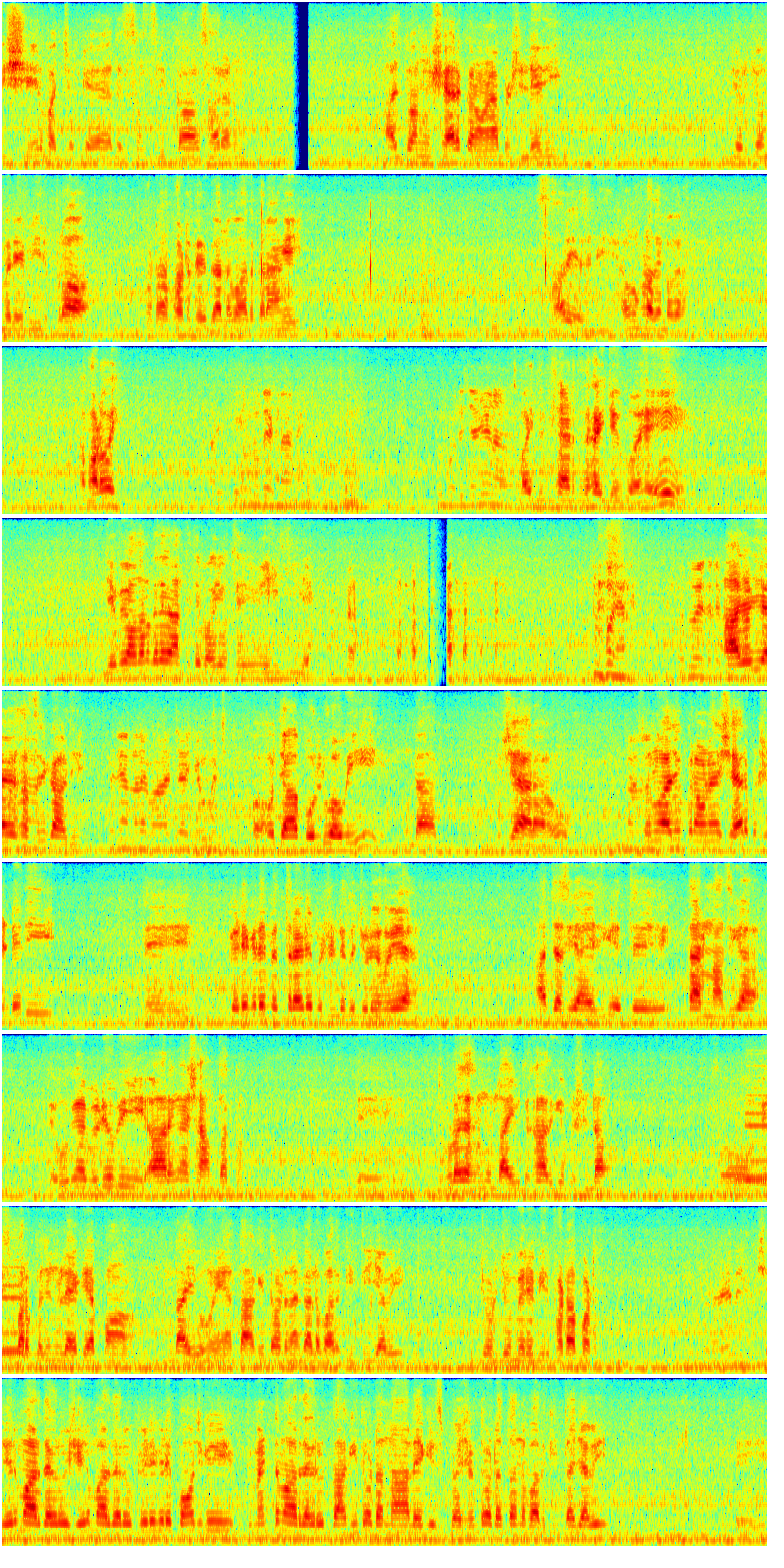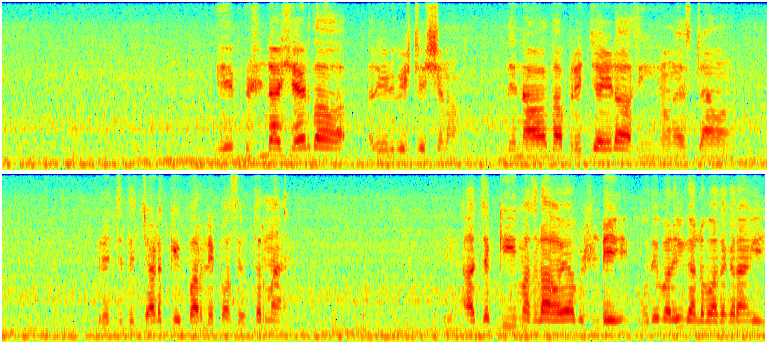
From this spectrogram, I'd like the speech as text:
ਵੀ ਸ਼ੇਰ ਵੱਜ ਚੁੱਕਿਆ ਹੈ ਤੇ ਸਤਿ ਸ੍ਰੀ ਅਕਾਲ ਸਾਰਿਆਂ ਨੂੰ। ਅੱਜ ਤੁਹਾਨੂੰ ਸ਼ਹਿਰ ਕਰਾਉਣਾ ਬਠਿੰਡੇ ਦੀ। ਜੁੜ ਜੋ ਮੇਰੇ ਵੀਰ ਭਰਾ ਫਟਾਫਟ ਫਿਰ ਗੱਲਬਾਤ ਕਰਾਂਗੇ। ਸਾਰੇ ਇਸ ਨੇ ਉਹਨੂੰ ਫੜਾ ਦੇ ਮਗਰ। ਆ ਫੜ ਓਏ। ਉਹਨੂੰ ਦੇਖਣਾ ਨਹੀਂ। ਤੂੰ ਬੋਲੀ ਜਾਏਗਾ ਨਾ। ਭਾਈ ਦੀ ਸਾਈਡ ਤੇ ਦਿਖਾਈ ਜਾਊਗਾ ਇਹ। ਜੇ ਕੋਈ ਆਉਂਦਾ ਨੂੰ ਕਦੇ ਅੰਕ ਤੇ ਵਗ ਜਾ ਉੱਥੇ ਵੀ ਇਹੀ ਚੀਜ਼ ਹੈ। ਉਹ ਆ ਜਾਓ ਜੀ ਆਇਓ ਸਤਿ ਸ੍ਰੀ ਅਕਾਲ ਜੀ। ਤੇਰੇ ਨਾਲੇ ਬਾਅਦ ਜਾਈਓ ਵਿੱਚ। ਉਹ ਜਾ ਬੋਲੂ ਆ ਉਹ ਵੀ ਮੁੰਡਾ ਹੁਸ਼ਿਆਰ ਆ ਉਹ। ਤੁਹਾਨੂੰ ਅੱਜ ਕਰਾਉਣਾ ਹੈ ਸ਼ਹਿਰ ਬਠਿੰਡੇ ਦੀ ਤੇ ਕਿਹੜੇ ਕਿਹੜੇ ਮਿੱਤਰ ਆ ਜਿਹੜੇ ਬਠਿੰਡੇ ਤੋਂ ਜੁੜੇ ਹੋਏ ਆ। ਅੱਜ ਅਸੀਂ ਆਏ ਸੀਗੇ ਇੱਥੇ ਧਰਨਾ ਸੀਗਾ ਤੇ ਉਹਦੀਆਂ ਵੀਡੀਓ ਵੀ ਆ ਰਹੀਆਂ ਸ਼ਾਮ ਤੱਕ। ਤੇ ਥੋੜਾ ਜਿਹਾ ਤੁਹਾਨੂੰ ਲਾਈਵ ਦਿਖਾ ਦਈਏ ਬਠਿੰਡਾ। ਸੋ ਇਸ ਪਰਪਸ ਨੂੰ ਲੈ ਕੇ ਆਪਾਂ ਲਾਈਵ ਹੋਏ ਆ ਤਾਂ ਕਿ ਤੁਹਾਡੇ ਨਾਲ ਗੱਲਬਾਤ ਕੀਤੀ ਜਾਵੇ। ਜੁੜ ਜੋ ਮੇਰੇ ਵੀਰ ਫਟਾਫਟ। ਸ਼ੇਅਰ ਮਾਰਦਾ ਕਰੋ, ਸ਼ੇਅਰ ਮਾਰਦਾ ਕਰੋ, ਕਿਹੜੇ ਕਿਹੜੇ ਪਹੁੰਚ ਗਏ ਕਮੈਂਟ ਮਾਰਦਾ ਕਰੋ ਤਾਂ ਕਿ ਤੁਹਾਡਾ ਨਾਮ ਲੈ ਕੇ ਸਪੈਸ਼ਲ ਤੁਹਾਡਾ ਧੰਨਵਾਦ ਕੀਤਾ ਜਾਵੇ। ਤੇ ਇਹ ਬਠਿੰਡਾ ਸ਼ਹਿਰ ਦਾ ਰੇਲਵੇ ਸਟੇਸ਼ਨ ਦੇ ਨਾਲ ਦਾ ਬ੍ਰਿਜ ਹੈ ਜਿਹੜਾ ਅਸੀਂ ਹੁਣ ਇਸ ਟਾਈਮ ਬ੍ਰਿਜ ਤੇ ਚੜ੍ਹ ਕੇ ਪਰਲੇ ਪਾਸੇ ਉਤਰਨਾ ਹੈ। ਅੱਜ ਕੀ ਮਸਲਾ ਹੋਇਆ ਬਠਿੰਡੇ, ਉਹਦੇ ਬਾਰੇ ਵੀ ਗੱਲਬਾਤ ਕਰਾਂਗੇ।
